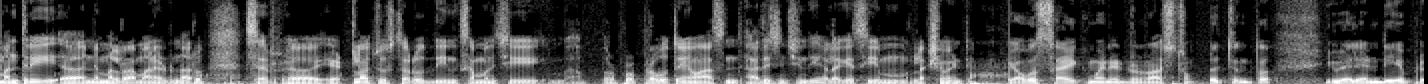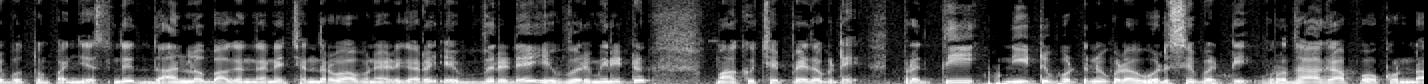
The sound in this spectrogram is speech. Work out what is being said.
మంత్రి నిమ్మల రామానాయుడు ఉన్నారు. సార్ ఎట్లా చూస్తారు? దీనికి సంబంధించి ప్రభుత్వం ఏం ఆదేశించింది? అలాగే సీఎం లక్ష్యం ఏంటి? వ్యవసాయకమైనటువంటి రాష్ట్రం లక్ష్యంతో ఇవాళ ఎన్డీఏ ప్రభుత్వం పనిచేస్తుంది. దానిలో భాగంగానే చంద్రబాబు నాయుడు గారు ఎవ్రీ డే ఎవ్రీ మినిట్ మాకు చెప్పేది ఒకటే ప్రతి నీటి పొట్టును కూడా ఒడిసిపెట్టి వృధాగా పోకుండా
